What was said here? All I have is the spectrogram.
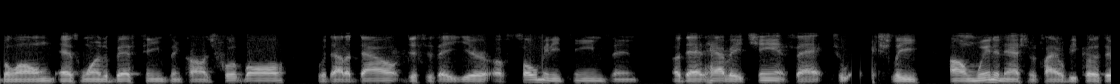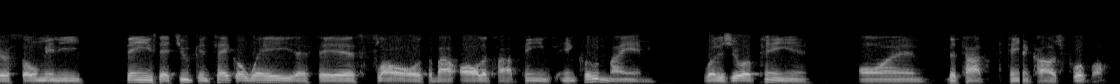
belong as one of the best teams in college football, without a doubt. This is a year of so many teams and uh, that have a chance at to actually um, win a national title because there are so many things that you can take away that says flaws about all the top teams, including Miami. What is your opinion on the top team in college football?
